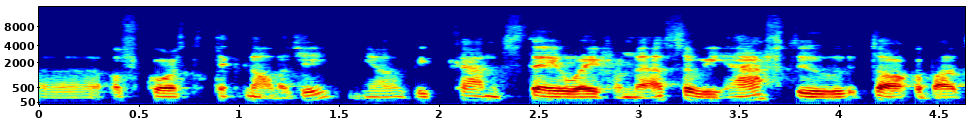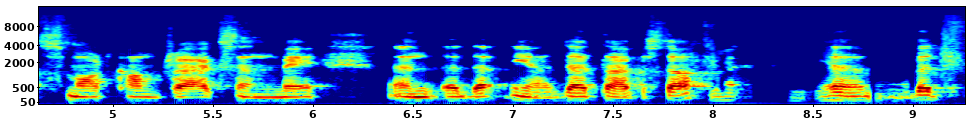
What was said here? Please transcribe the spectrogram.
uh, of course the technology. You know, we can't stay away from that, so we have to talk about smart contracts and may and uh, that you know that type of stuff. Yeah. Yeah. Um, but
